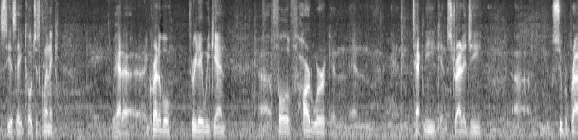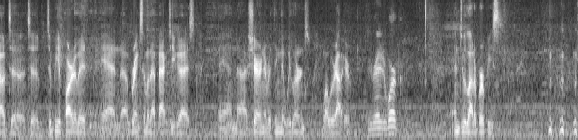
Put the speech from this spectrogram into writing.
CSA Coaches Clinic. We had an incredible three-day weekend uh, full of hard work and, and technique and strategy. Uh, super proud to, to, to be a part of it and uh, bring some of that back to you guys and uh, sharing everything that we learned while we were out here. You ready to work? And do a lot of burpees.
